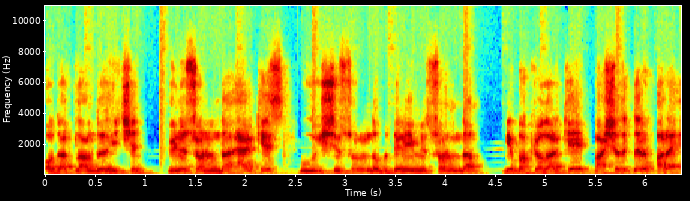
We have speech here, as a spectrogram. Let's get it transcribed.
odaklandığı için günün sonunda herkes bu işin sonunda, bu deneyimin sonunda bir bakıyorlar ki başladıkları para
